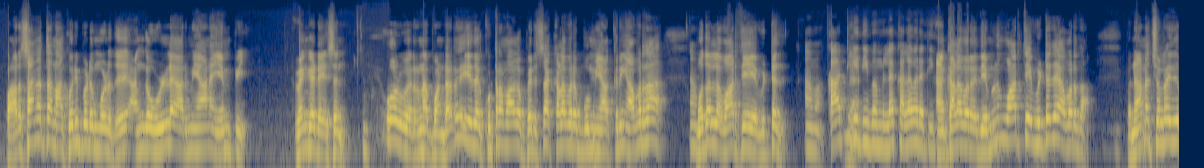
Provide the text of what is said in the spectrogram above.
இப்போ அரசாங்கத்தை நான் குறிப்பிடும் பொழுது அங்கே உள்ள அருமையான எம்பி வெங்கடேசன். ஒருவர் என்ன பண்றாரு? இதை குற்றமாக பெருசாக கலவர பூமி ஆக்குறீங்க. அவர் தான் முதல்ல வார்த்தையை விட்டது. ஆமா. கார்த்திகை தீபம் இல்ல கலவர தீபம். கலவர தீபம்னு வார்த்தையை விட்டதே அவர்தான் இப்போ நான் சொல்றேன்? இது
